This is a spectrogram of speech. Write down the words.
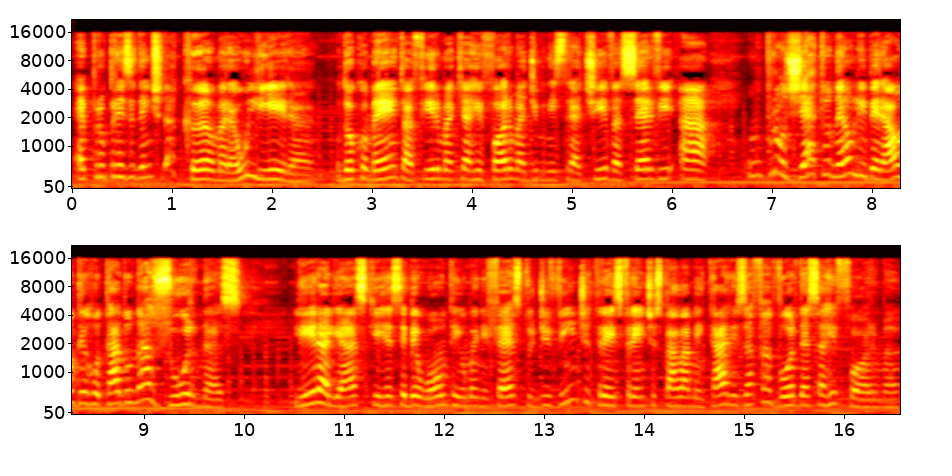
é para o presidente da Câmara, o Lira. O documento afirma que a reforma administrativa serve a um projeto neoliberal derrotado nas urnas. Lira, aliás, que recebeu ontem o um manifesto de 23 frentes parlamentares a favor dessa reforma.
